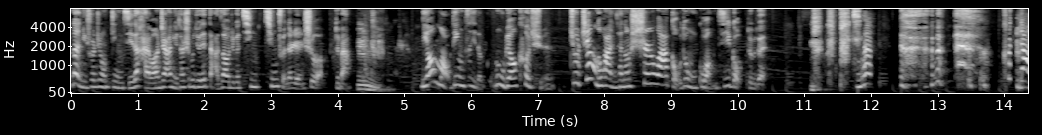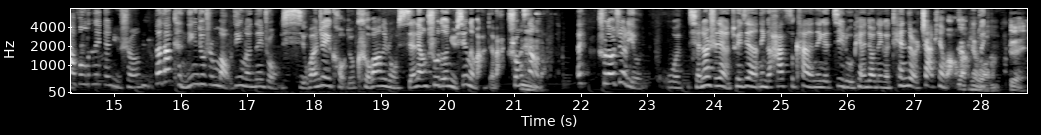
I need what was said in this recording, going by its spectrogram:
那你说这种顶级的海王渣女，她是不是就得打造这个清清纯的人设，对吧？嗯，你要铆定自己的目标客群，就这样的话，你才能深挖狗洞，广积狗，对不对？你看，很亚风的那些女生，那她肯定就是铆定了那种喜欢这一口，就渴望那种贤良淑德女性的嘛，对吧？双向的。哎、说到这里，我前段时间也推荐那个哈斯看的那个纪录片，叫那个《Tender 诈骗王》嘛，诈骗对王，对，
